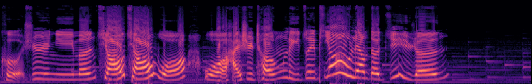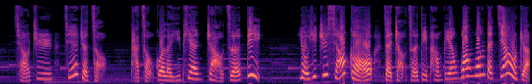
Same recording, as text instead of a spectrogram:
可是你们瞧瞧我，我还是城里最漂亮的巨人。乔治接着走。他走过了一片沼泽地，有一只小狗在沼泽地旁边汪汪的叫着。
